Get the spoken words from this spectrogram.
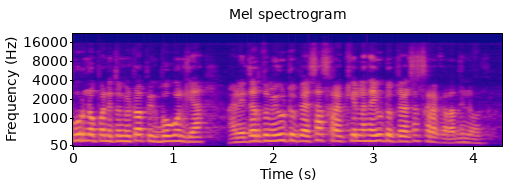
पूर्णपणे तुम्ही टॉपिक बघून घ्या. आणि जर तुम्ही यूट्यूबला सबस्क्राईब केलं नाही यूट्यूब चॅनल सबस्क्राईब करा. धन्यवाद.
